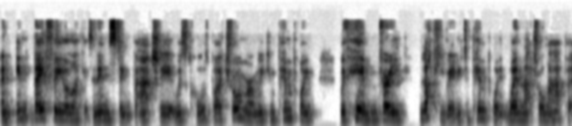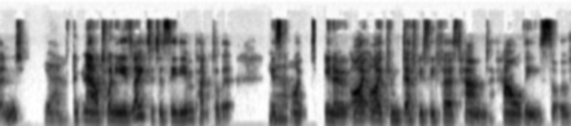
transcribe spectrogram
an in, they feel like it's an instinct but actually it was caused by trauma and we can pinpoint with him very lucky really to pinpoint when that trauma happened. Yeah. And now 20 years later to see the impact of it is yeah. quite you know i i can definitely see firsthand how these sort of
